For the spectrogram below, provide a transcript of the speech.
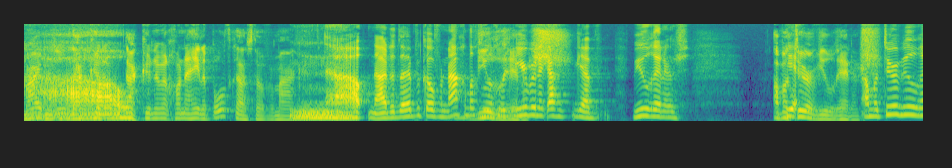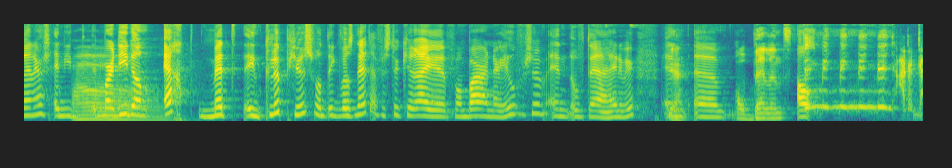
maar daar, kunnen, daar kunnen we gewoon een hele podcast over maken. Nou, nou daar heb ik over nagedacht. Hier ben ik eigenlijk, ja, wielrenners, Amateurwielrenners. amateurwielrenners. En die, Oh. Maar die dan echt met in clubjes. Want ik was net even een stukje rijden van Baar naar Hilversum. En, of nou, heen en weer. En, ehm, Al bellend. Al- Ding, ding, ding, ding, ding. Aan de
